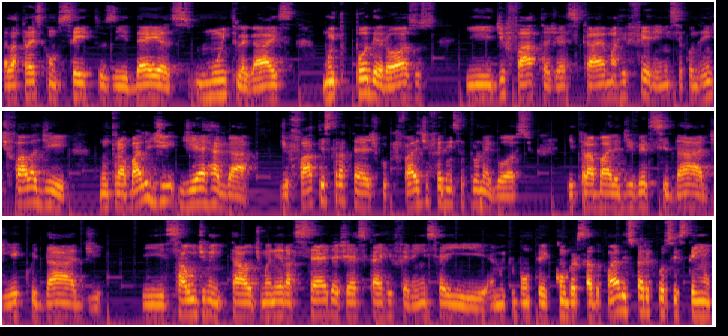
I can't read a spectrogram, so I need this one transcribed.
Ela traz conceitos e ideias muito legais, muito poderosos, e de fato a GSK é uma referência. Quando a gente fala de um trabalho de, de RH de fato estratégico, que faz diferença para o negócio e trabalha diversidade, equidade, e saúde mental de maneira séria. Jéssica é referência e é muito bom ter conversado com ela. Espero que vocês tenham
